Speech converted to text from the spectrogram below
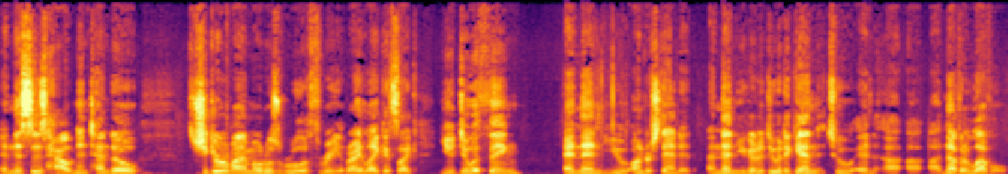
And this is how Nintendo Shigeru Miyamoto's rule of three, right? Like it's like you do a thing, and then you understand it, and then you're going to do it again to an, uh, uh, another level,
